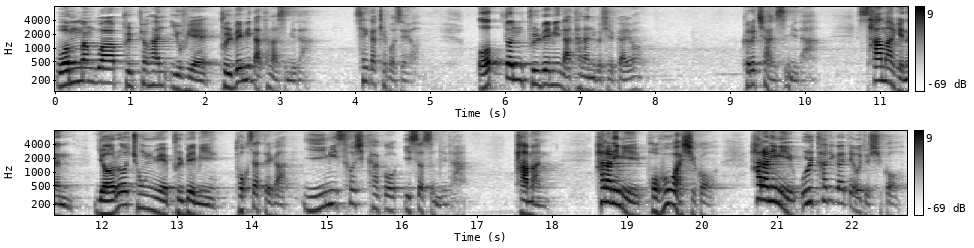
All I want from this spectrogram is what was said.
원망과 불평한 이후에 불뱀이 나타났습니다. 생각해 보세요. 없던 불뱀이 나타난 것일까요? 그렇지 않습니다. 사막에는 여러 종류의 불뱀이 독사떼가 이미 서식하고 있었습니다. 다만 하나님이 보호하시고 하나님이 울타리가 되어 주시고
